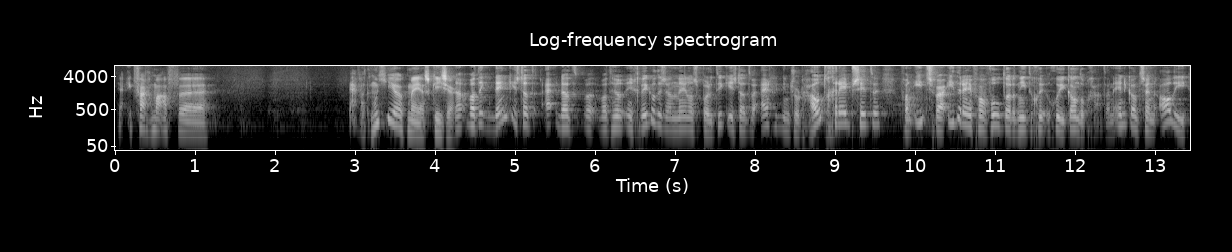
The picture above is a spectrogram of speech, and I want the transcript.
Ja, ik vraag me af, eh, ja, wat moet je hier ook mee als kiezer? Nou, wat ik denk is dat, eh, dat wat- heel ingewikkeld is aan de Nederlandse politiek, is dat we eigenlijk in een soort houtgreep zitten van iets waar iedereen van voelt dat het niet de goede kant op gaat. Aan de ene kant zijn al die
